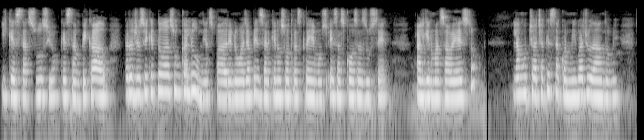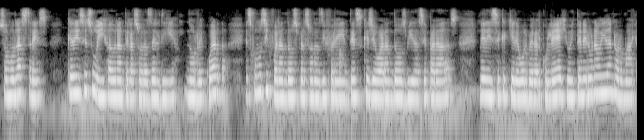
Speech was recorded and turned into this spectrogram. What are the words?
Y que está sucio, que está en pecado. Pero yo sé que todas son calumnias, padre. No vaya a pensar que nosotras creemos esas cosas de usted. ¿Alguien más sabe esto? La muchacha que está conmigo ayudándome. Somos las tres. ¿Qué dice su hija durante las horas del día? No recuerda. Es como si fueran dos personas diferentes que llevaran dos vidas separadas. Me dice que quiere volver al colegio y tener una vida normal.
